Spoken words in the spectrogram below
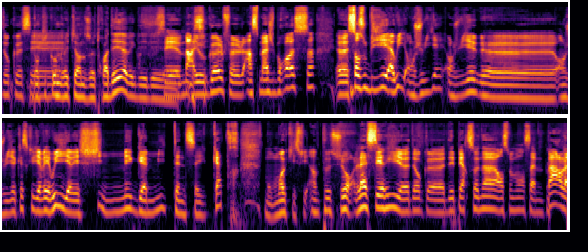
donc c'est... Donkey Kong Returns 3D avec des... des... C'est Mario Golf, un Smash Bros, sans oublier, ah oui, en juillet, en juillet, en juillet, qu'est-ce qu'il y avait? Oui, il y avait Shin Megami Tensei 4. Bon, moi qui suis un peu sur la série, donc des personnages en ce moment, ça me parle.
